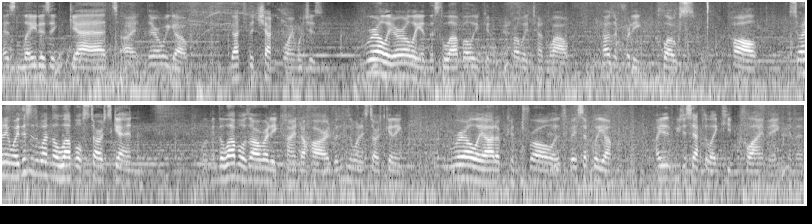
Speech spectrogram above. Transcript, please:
as late as it gets. Alright, there we go. Got to the checkpoint, which is really early in this level. You can probably tell, wow, that was a pretty close call. So anyway, this is when the level starts getting... The level is already kind of hard, but this is when it starts getting really out of control. It's basically, um, I, we just have to, like, keep climbing, and then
